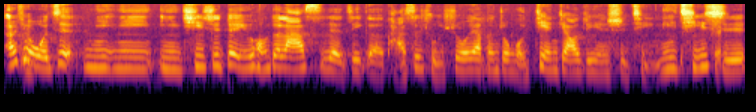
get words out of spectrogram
而且我这你你你其实对于洪都拉斯的这个卡斯楚说要跟中国建交这件事情，你其实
